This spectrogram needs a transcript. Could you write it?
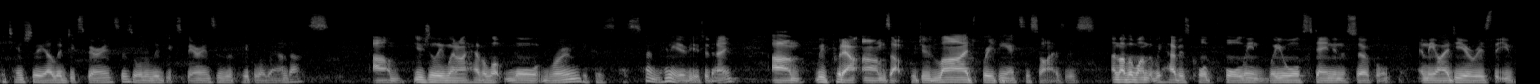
potentially our lived experiences or the lived experiences of people around us. Um, usually when I have a lot more room, because there's so many of you today, um, we put our arms up. We do large breathing exercises. Another one that we have is called fall in, where you all stand in a circle. And the idea is that you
